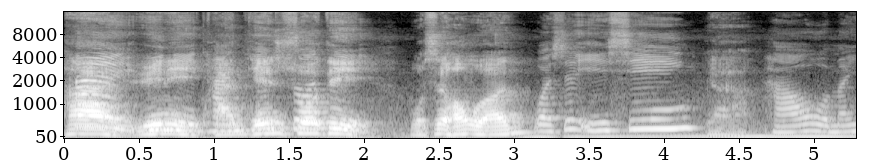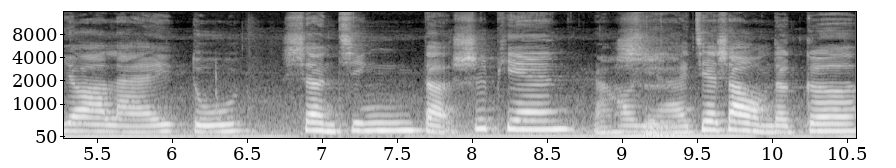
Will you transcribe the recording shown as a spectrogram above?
嗨，与你谈天说地，我是洪文，我是怡心。好，我们又要来读圣经的诗篇，然后也来介绍我们的歌。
